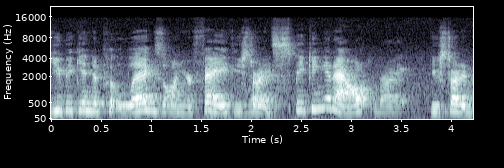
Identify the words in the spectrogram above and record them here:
you begin to put legs on your faith. You started Right. speaking it out. Right. You started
